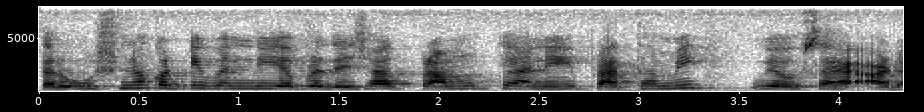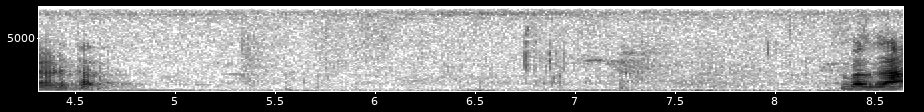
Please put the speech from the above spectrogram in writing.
तर उष्णकटिबंधीय प्रदेशात प्रामुख्याने प्राथमिक व्यवसाय आढळतात. बघा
